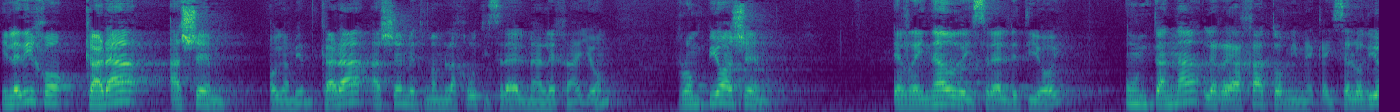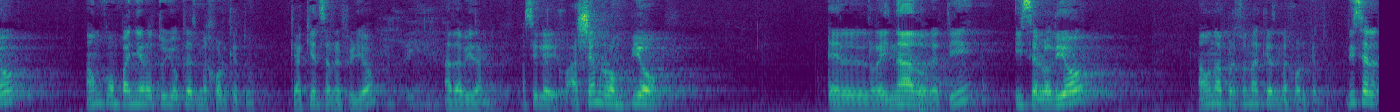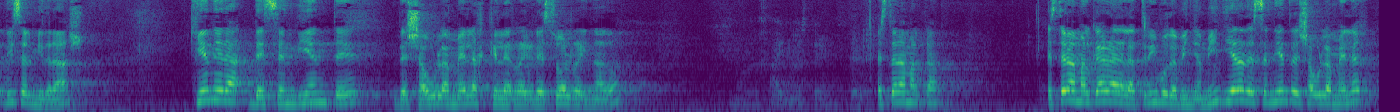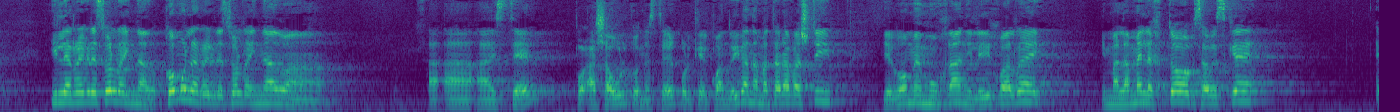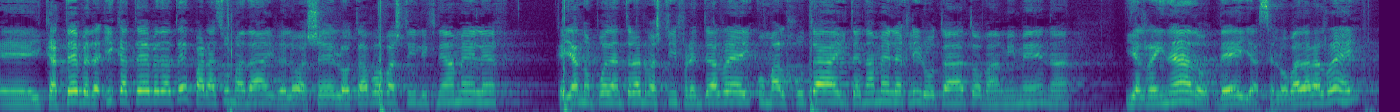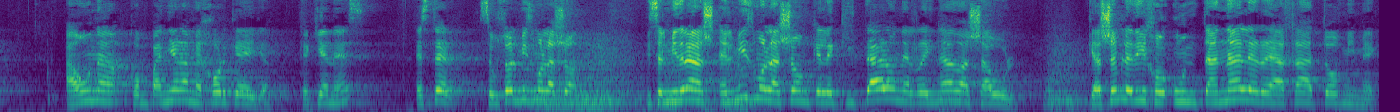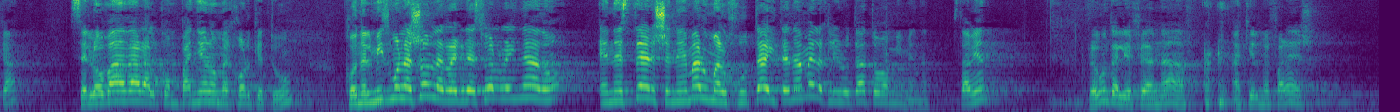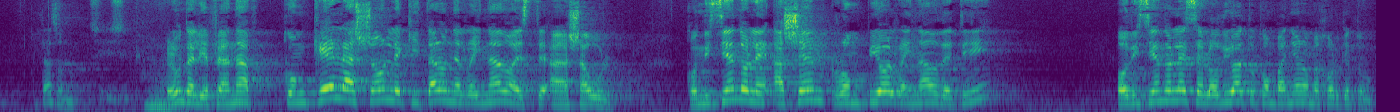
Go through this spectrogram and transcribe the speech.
y le dijo, Hashem, oigan bien, Hashem et mamlachut Israel me aleja rompió Hashem el reinado de Israel de ti hoy, untaná le reajá mi meca, y se lo dio a un compañero tuyo que es mejor que tú. ¿Que a quién se refirió? A David Amén. Así le dijo, Hashem rompió el reinado de ti y se lo dio a una persona que es mejor que tú. Dice, dice el Midrash, ¿quién era descendiente de Shaul Amelech que le regresó el reinado? Esther Amalcá. Esther Amalcá era de la tribu de Benjamín y era descendiente de Shaul Amelech y le regresó el reinado. ¿Cómo le regresó el reinado a, a, a, Esther? A Shaul con Esther, porque cuando iban a matar a Vashti, llegó Memuján y le dijo al rey, y Malamelech Tob, ¿sabes qué? Eh, y vedate para su y velo Ashel, otavo Vashti lifne Amelech, que ya no pueda entrar Vashti frente al rey, umaljuta y tenamelech liruta toba mimena y el reinado de ella se lo va a dar al rey a una compañera mejor que ella. ¿Que quién es? Esther. Se usó el mismo lashon. Dice el Midrash, el mismo lashon que le quitaron el reinado a Shaul, que Hashem le dijo, un tanale reajá tov mi meca, se lo va a dar al compañero mejor que tú. Con el mismo lashon le regresó el reinado en Esther, Shenemar umaljuta y tenamelech mimena. ¿Está bien? Pregunta el Yefeanaf, aquí el Mefaresh. ¿Estás o no? Pregunta el Yefeanaf, ¿con qué lashon le quitaron el reinado a, este, a Shaul? ¿Con diciéndole Hashem rompió el reinado de ti? ¿O diciéndole se lo dio a tu compañero mejor que tú?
